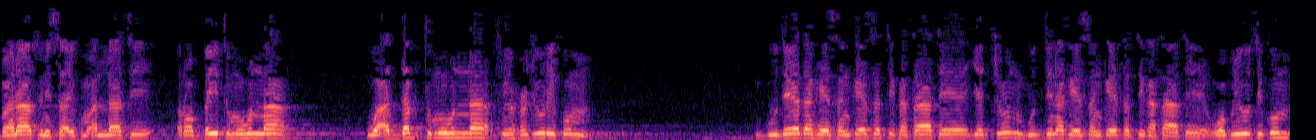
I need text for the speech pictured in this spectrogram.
banaatu nisaa'ikum allaatii ربيتموهن وأدبتموهن في حجوركم keessatti kataate wabuyuutikum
